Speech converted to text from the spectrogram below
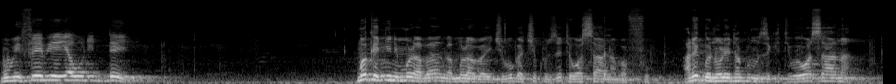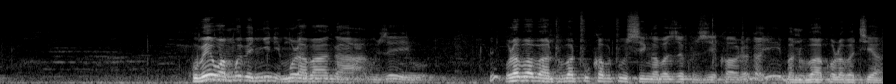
mu bifo ebyeyawulidde. Mwe kenyini mulaba nga mulaba ekibuga kikuze tewasaana bafu. Ate gwe noleeta ku muzikiti wewasaana kubeewammwe bennyini mulaba nga muzeeyo olaba abantu batuuka butuusi nga bazze kuziika bano bakola batya?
